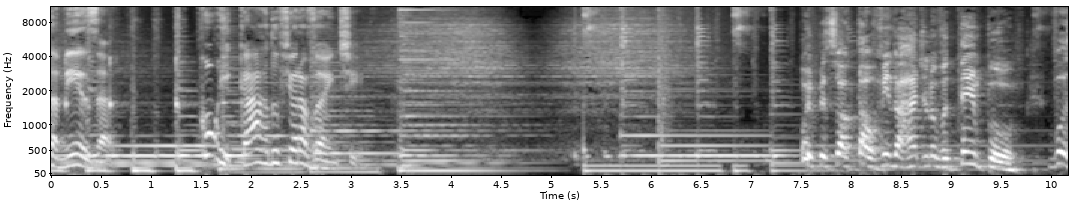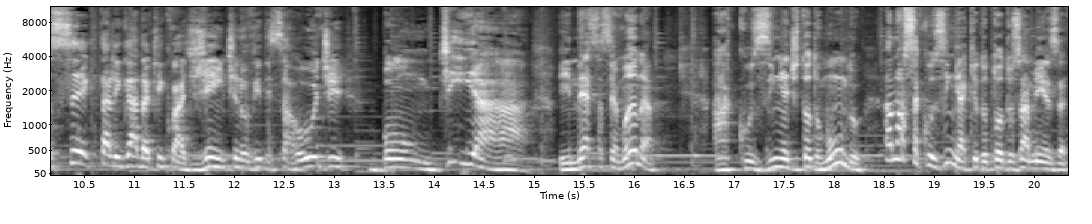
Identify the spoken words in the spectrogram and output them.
à mesa com Ricardo Fioravante. Oi, pessoal que tá ouvindo a Rádio Novo Tempo. Você que tá ligado aqui com a gente no Vida e Saúde, bom dia! E nessa semana, a cozinha de todo mundo, a nossa cozinha aqui do Todos à Mesa.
